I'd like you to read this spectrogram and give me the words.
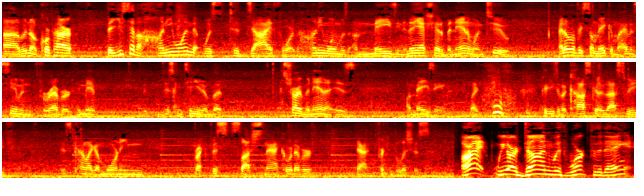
Uh, but no, Core Power, they used to have a honey one that was to die for. The honey one was amazing. And they actually had a banana one too. I don't know if they still make them. I haven't seen them in forever. They may have discontinued them, but strawberry banana is amazing. Like, whew, picked these up at Costco last week. It's kind of like a morning breakfast slash snack or whatever. Yeah, freaking delicious. All right, we are done with work for the day.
